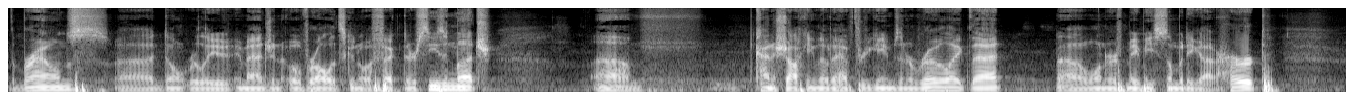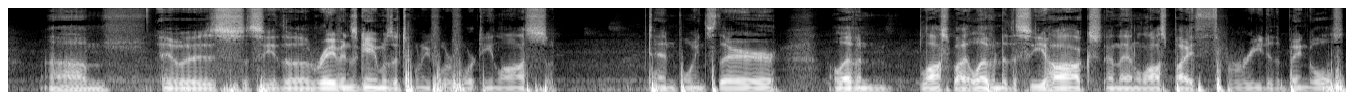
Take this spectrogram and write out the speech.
the Browns. Uh, don't really imagine overall it's going to affect their season much. Um, kind of shocking though to have three games in a row like that. I uh, wonder if maybe somebody got hurt. Um, it was let's see, the Ravens game was a 24-14 loss, so 10 points there, 11 lost by 11 to the Seahawks, and then lost by three to the Bengals.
